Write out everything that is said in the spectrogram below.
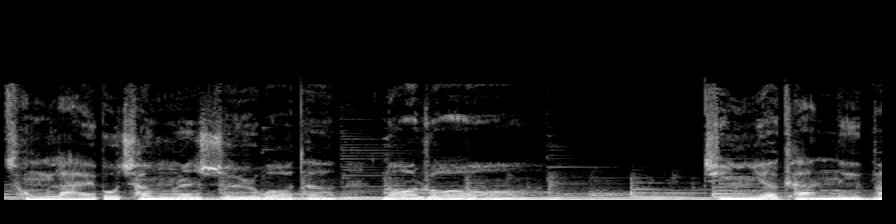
从来不承认是我的懦弱。今夜看你把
